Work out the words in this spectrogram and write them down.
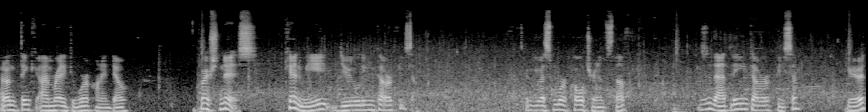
I don't think I'm ready to work on it though. The question is, can we do Leaning Tower Pisa? It's gonna give us more culture and stuff. Let's do that, Leaning Tower Pisa. Good.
